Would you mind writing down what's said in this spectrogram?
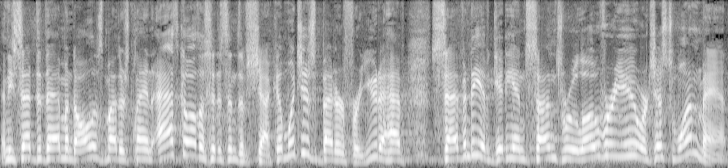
And he said to them and all his mother's clan, ask all the citizens of Shechem, which is better for you to have 70 of Gideon's sons rule over you or just one man?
